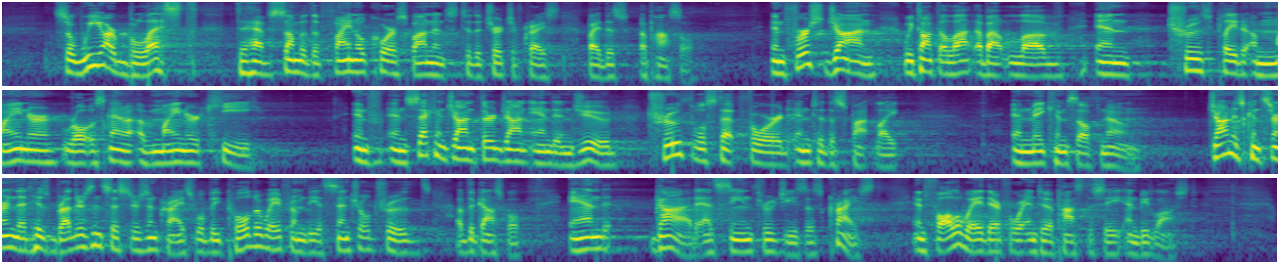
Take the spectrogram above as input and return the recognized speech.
So we are blessed to have some of the final correspondence to the Church of Christ by this apostle. In First John, we talked a lot about love, and truth played a minor role. It was kind of a minor key. In, in 2 John, 3 John, and in Jude, truth will step forward into the spotlight and make himself known. John is concerned that his brothers and sisters in Christ will be pulled away from the essential truths of the gospel and God as seen through Jesus Christ, and fall away, therefore, into apostasy and be lost.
